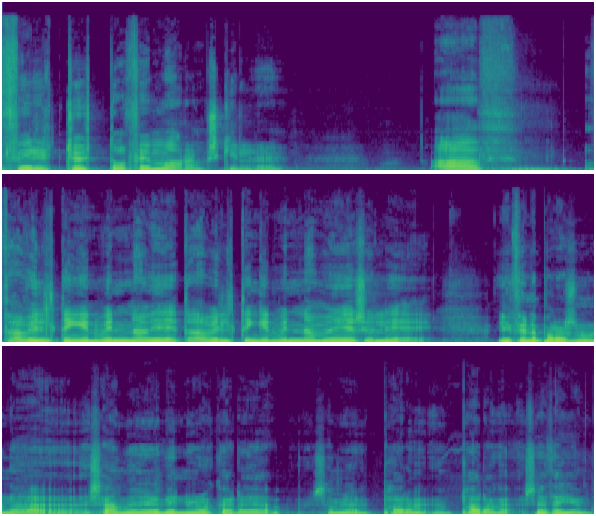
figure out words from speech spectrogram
fyrir 25 árum skilur að það vildi enginn vinna við þetta það vildi enginn vinna með Mhm. þessu liði ég finna bara svona samanlega vinnur okkar eða samanlega para, para sem þekkjum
